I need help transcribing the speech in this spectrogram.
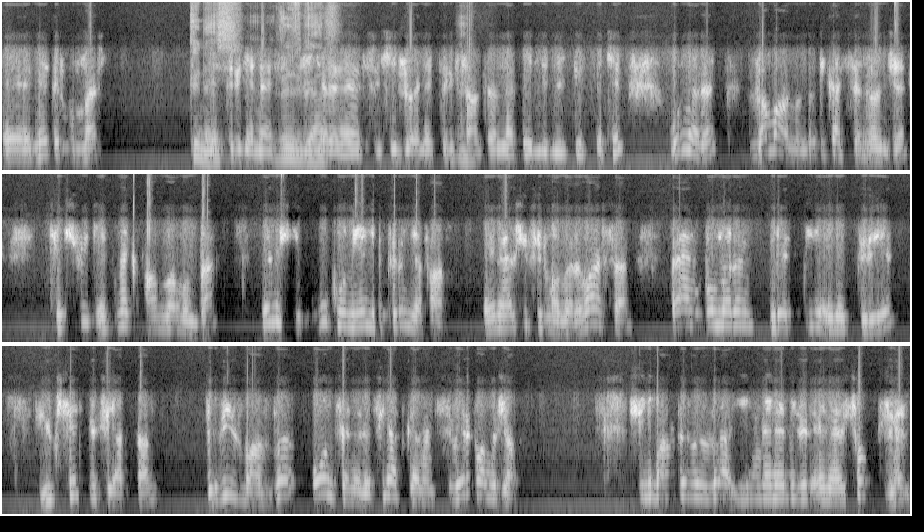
e, nedir bunlar? Güneş, elektrik enerjisi, rüzgar. rüzgar enerjisi, hidroelektrik santraller belli büyüklükteki. Bunları zamanında birkaç sene önce teşvik etmek anlamında demiş ki bu konuya yatırım yapan enerji firmaları varsa ben bunların ürettiği elektriği yüksek bir fiyattan döviz bazlı 10 senede fiyat garantisi verip alacağım. Şimdi baktığınızda yenilenebilir enerji çok güzel.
